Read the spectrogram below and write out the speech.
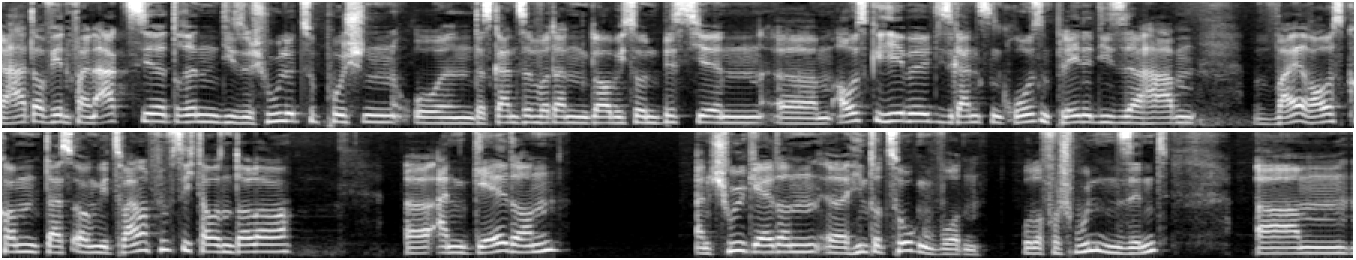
er hat auf jeden Fall eine Aktie drin, diese Schule zu pushen und das Ganze wird dann, glaube ich, so ein bisschen ähm, ausgehebelt, diese ganzen großen Pläne, die sie da haben, weil rauskommt, dass irgendwie 250.000 Dollar äh, an Geldern, an Schulgeldern äh, hinterzogen wurden oder verschwunden sind. Ähm,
